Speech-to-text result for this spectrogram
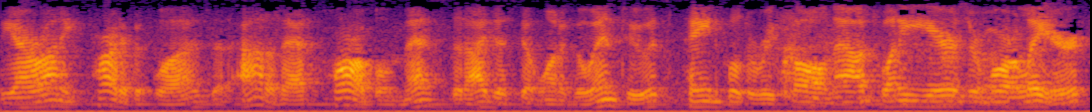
The ironic part of it was that out of that horrible mess that I just don't want to go into, it's painful to recall now, 20 years or more later,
